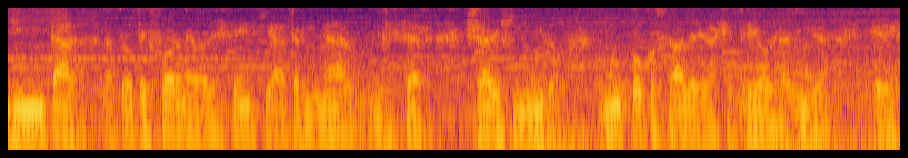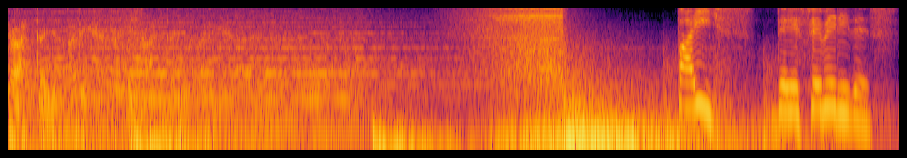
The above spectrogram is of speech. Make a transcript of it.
limitada, la proteforme adolescencia ha terminado y el ser, ya definido, muy poco sabe del ajetreo de la vida que desgasta y empareja. Desgasta y empareja. País de efemérides.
